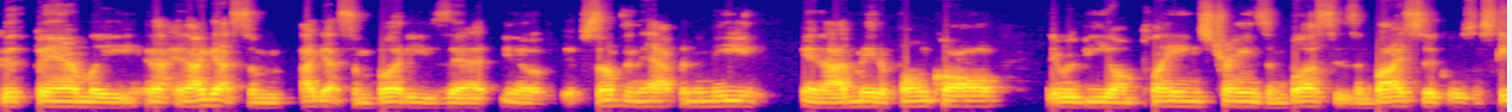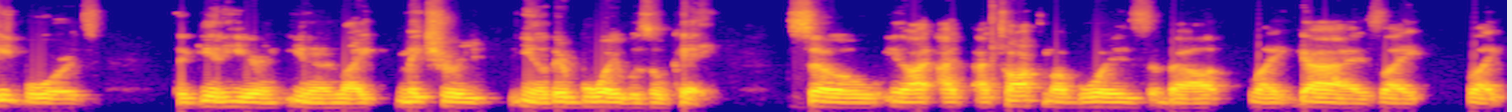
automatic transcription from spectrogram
good family, and I, and I got some, I got some buddies that you know, if something happened to me and I made a phone call, they would be on planes, trains, and buses, and bicycles and skateboards to get here and you know, and like make sure you know their boy was okay. So you know, I, I, I talk to my boys about like guys, like like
